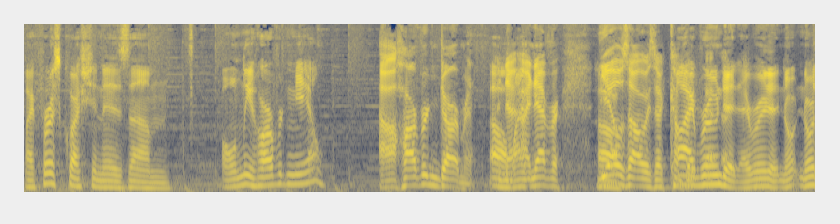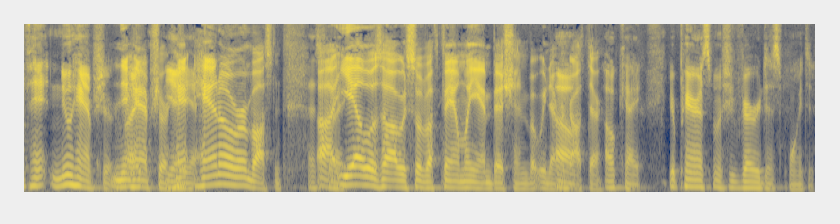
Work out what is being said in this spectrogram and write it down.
My first question is um, only Harvard and Yale? Uh, Harvard and Dartmouth. Oh, my- I never. Oh. Yale's always a Oh, company. I ruined it. I ruined it. Nor- North Han- New Hampshire. New right? Hampshire, Yeah, Han- yeah. Hanover, and Boston. That's uh, right. Yale was always sort of a family ambition, but we never Oh, got there. Okay. Your parents must be very disappointed.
